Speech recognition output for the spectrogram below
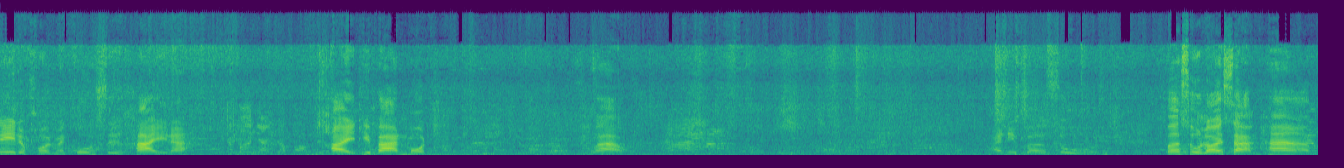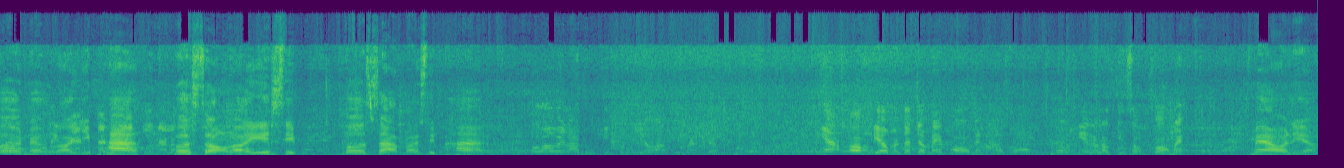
นี่ทุกคนแม่กุ้งซื้อไข่นะถ้าเบอร์ใหญ่ก็ฟองเดียวไข่ที่บ้านหมด ว้าว อันนี้เบอร์ศูนย์ เบอร์ศูนย์ร้อยสามห้าเบอร์หนึ่งร้อยยี่สิบห้าเบอร์สองร้อยยี่สิบเบอร์สามร้อยสิบห้าเพราะว่าเวลาหนูกินคนเดียวอะคือมันแบบอย่างเงี้ยฟองเดียวมันก็จะไม่พอไหมเอาฟองฟองอย่างเงี้ยแล้วเรากินสองฟองไหมไม่เอาอันนี้เหรอ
